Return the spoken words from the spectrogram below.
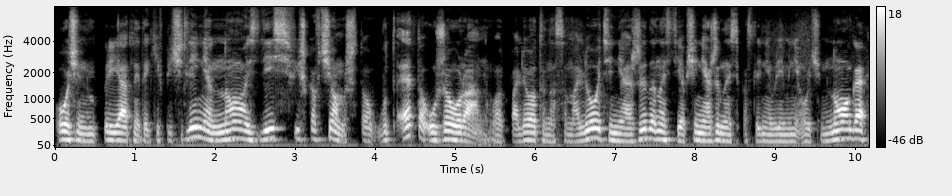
Очень приятные такие впечатления, но здесь фишка в чем, что вот это уже уран. Вот полеты на самолете, неожиданности, вообще неожиданностей в последнее время очень много.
